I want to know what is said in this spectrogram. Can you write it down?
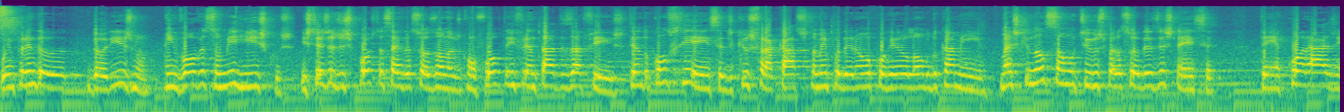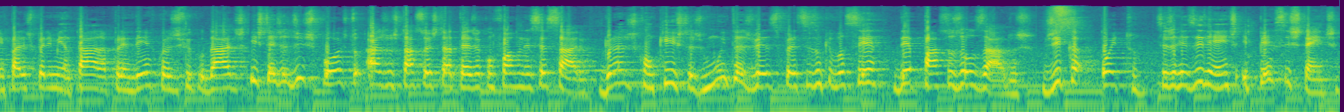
O empreendedorismo envolve assumir riscos. Esteja disposto a sair da sua zona de conforto e enfrentar desafios, tendo consciência de que os fracassos também poderão ocorrer ao longo do caminho, mas que não são motivos para sua desistência. Tenha coragem para experimentar, aprender com as dificuldades e esteja disposto a ajustar sua estratégia conforme necessário. Grandes conquistas muitas vezes precisam que você dê passos ousados. Dica 8: seja resiliente e persistente.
